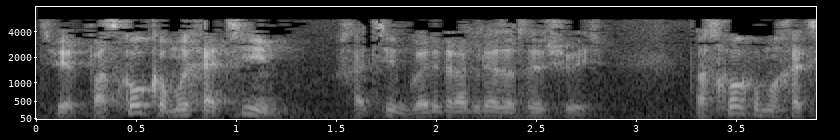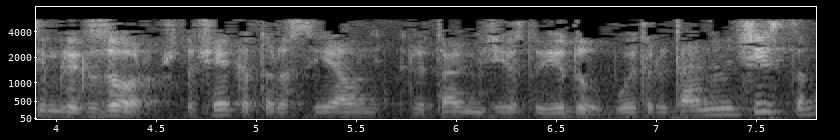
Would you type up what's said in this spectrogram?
Теперь, поскольку мы хотим, хотим, говорит Рабреза следующую вещь, поскольку мы хотим ликзор, что человек, который съел ритуально нечистую еду, будет ритуально нечистым,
